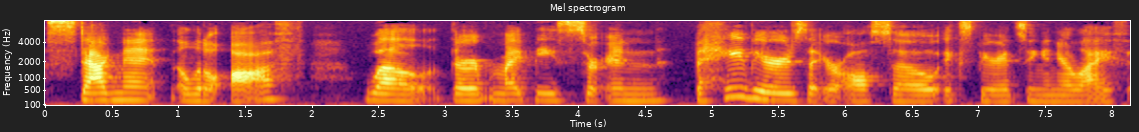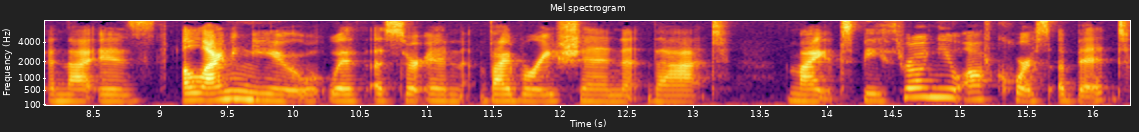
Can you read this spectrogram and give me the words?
stagnant, a little off. Well, there might be certain behaviors that you're also experiencing in your life, and that is aligning you with a certain vibration that might be throwing you off course a bit,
